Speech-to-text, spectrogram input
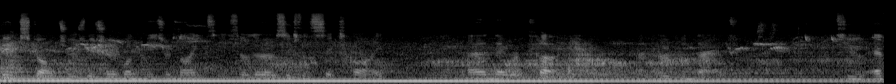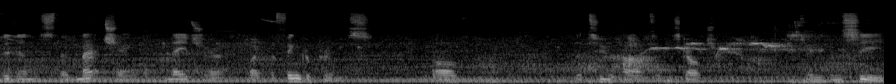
big sculptures, which are one meter ninety, so they're six foot six high, and they were cut and opened out to evidence the matching nature, like the fingerprints of the two halves of the sculpture. So you can see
